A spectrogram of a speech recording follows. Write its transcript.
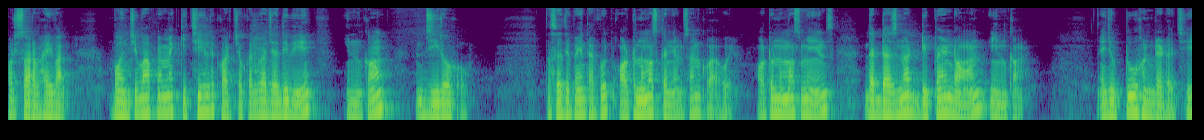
ଫର୍ ସର୍ଭାଇଭାଲ୍ ବଞ୍ଚିବା ପାଇଁ ଆମେ କିଛି ହେଲେ ଖର୍ଚ୍ଚ କରିବା ଯଦି ବି ଇନକମ୍ ଜିରୋ ହଉ ତ ସେଥିପାଇଁ ତାକୁ ଅଟୋନୋମସ୍ କନଜମ୍ସନ୍ କୁହାହୁଏ autonomous means that does not depend on income ଏ ଯେଉଁ ଟୁ ହଣ୍ଡ୍ରେଡ଼ ଅଛି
